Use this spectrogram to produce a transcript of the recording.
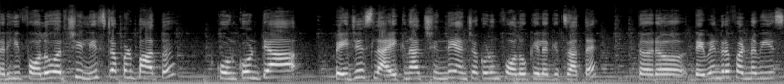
तर ही फॉलोअरची लिस्ट आपण पाहतोय. कोणकोणत्या पेजेसला एकनाथ शिंदे यांच्याकडून फॉलो केलं जात आहे तर देवेंद्र फडणवीस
